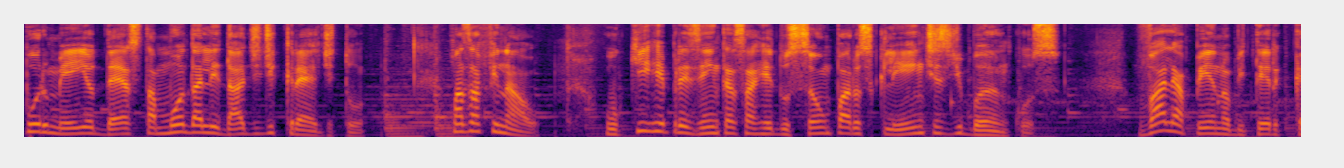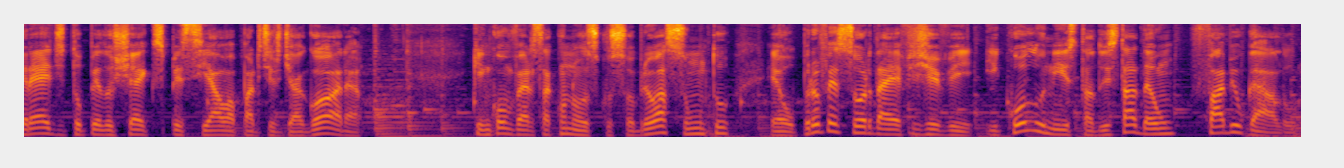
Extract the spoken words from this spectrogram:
por meio desta modalidade de crédito. Mas afinal, o que representa essa redução para os clientes de bancos? Vale a pena obter crédito pelo cheque especial a partir de agora? Quem conversa conosco sobre o assunto é o professor da FGV e colunista do Estadão, Fábio Galo.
